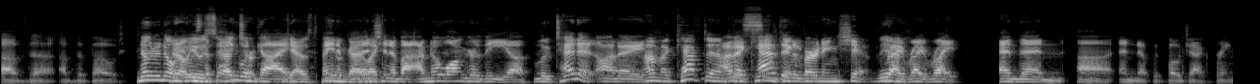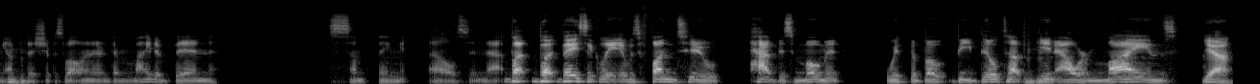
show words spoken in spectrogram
of the of the boat. No, no, no. No, it was, it was, the uh, penguin guy. yeah, it was the penguin guy, like- Mention about I'm no longer the uh, lieutenant on a. I'm a captain of I'm a captain of- burning ship. Yeah. Right, right, right. And then uh end up with Bojack bringing Mm-hmm. up the ship as well. And there there might have been something else in that. But but basically it was fun to have this moment with the boat be built up Mm-hmm. in our minds Yeah.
